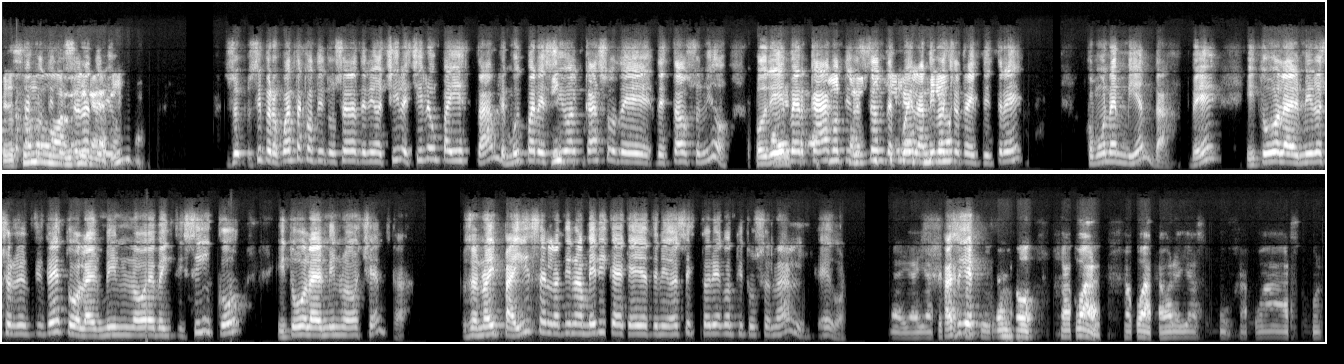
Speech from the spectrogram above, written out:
Pero somos América Latina. Sí, pero ¿cuántas constituciones ha tenido Chile? Chile es un país estable, muy parecido al caso de, de Estados Unidos. Podríais ver cada constitución después de la 1833 como una enmienda, ¿ves? Y tuvo la del 1833, tuvo la del 1925 y tuvo la del 1980. O sea, no hay país en Latinoamérica que haya tenido esa historia constitucional, Egon. Así que. Jaguar, Jaguar, ahora ya somos Jaguar, somos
